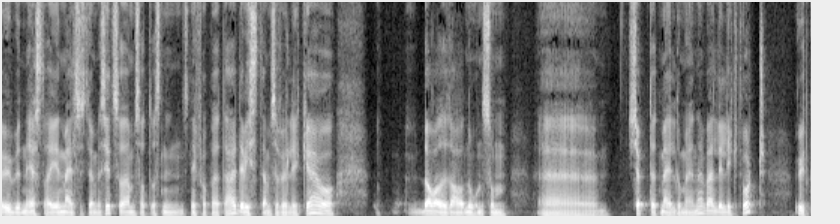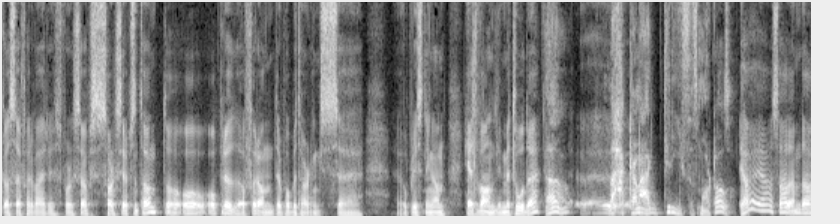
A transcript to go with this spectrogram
ubundne gjester i mailsystemet sitt, så de satt og sniffa på dette her. Det visste de selvfølgelig ikke. og Da var det da noen som eh, kjøpte et maildomene veldig likt vårt, utga seg for å være folks salgsrepresentant og, og, og prøvde å forandre på betalingsopplysningene. Helt vanlig metode. Ja, ja. Hackerne er krisesmarte, altså. Ja, ja, så hadde de da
